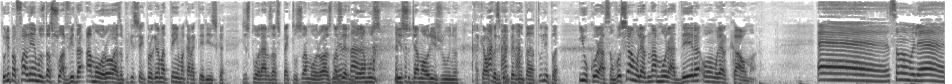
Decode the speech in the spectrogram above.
Tulipa, falemos da sua vida amorosa, porque esse programa tem uma característica de explorar os aspectos amorosos. Nós Epa. herdamos isso de Amaury Júnior. Aquela coisa que ele pergunta, Tulipa, e o coração? Você é uma mulher namoradeira ou uma mulher calma? É. Eu sou uma mulher.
